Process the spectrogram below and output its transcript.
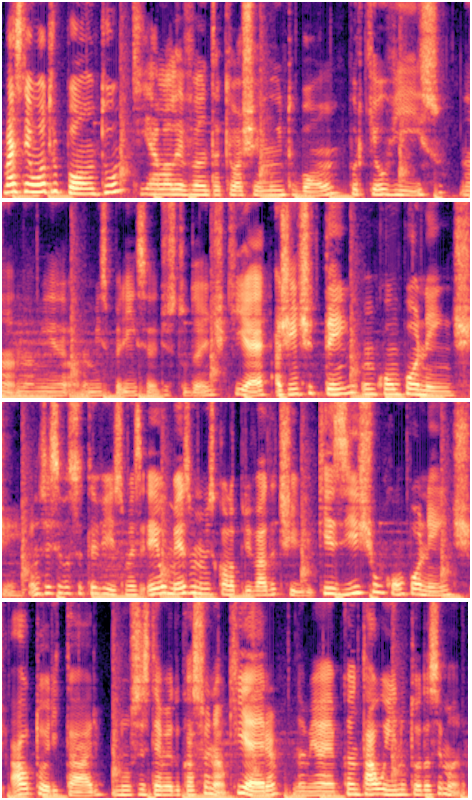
Mas tem um outro ponto que ela levanta que eu achei muito bom, porque eu vi isso na, na, minha, na minha experiência de estudante, que é a gente tem um componente. Eu não sei se você teve isso, mas eu mesmo numa escola privada tive. Que existe um componente autoritário no sistema educacional, que era, na minha época, cantar o hino toda semana.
